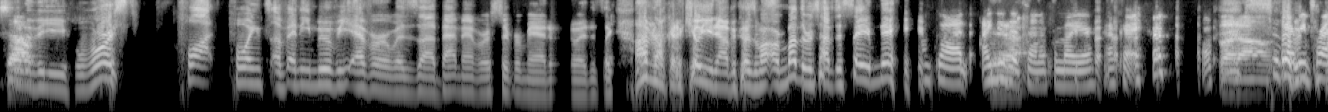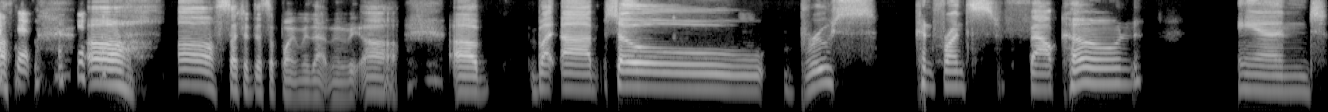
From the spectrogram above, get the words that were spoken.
so of the worst plot points of any movie ever was uh, Batman versus Superman. And It's like I'm not gonna kill you now because our our mothers have the same name. Oh God, I knew Yeah. that sounded familiar. Okay, but um So I repressed it. oh, oh, such a disappointment that movie. Oh, uh, but uh, so Bruce confronts Falcone, and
